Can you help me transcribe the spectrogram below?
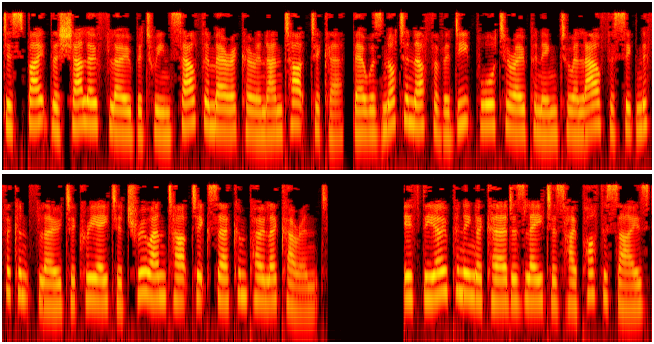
Despite the shallow flow between South America and Antarctica, there was not enough of a deep water opening to allow for significant flow to create a true Antarctic circumpolar current. If the opening occurred as late as hypothesized,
